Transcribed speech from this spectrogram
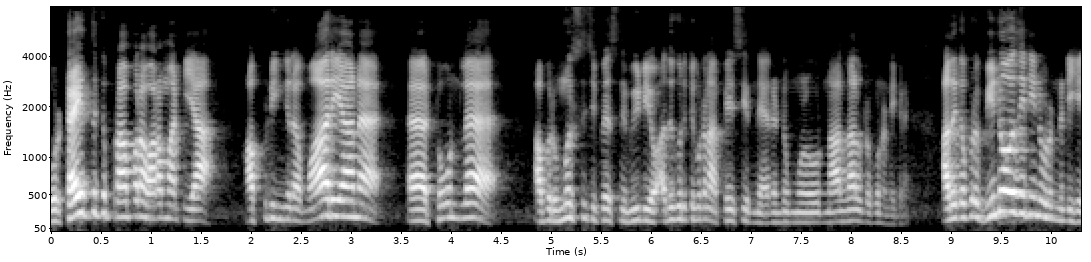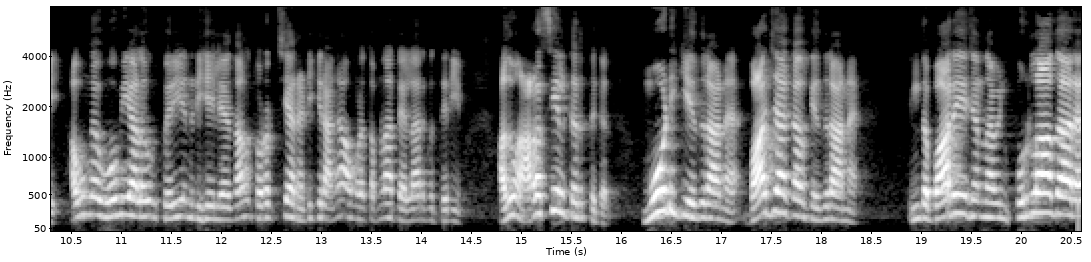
ஒரு டயத்துக்கு ப்ராப்பராக வர மாட்டியா அப்படிங்கிற மாதிரியான டோனில் அவர் விமர்சித்து பேசின வீடியோ. அது குறித்து கூட நான் பேசியிருந்தேன். ரெண்டு மூணு நாலு நாள் இருக்கும்னு நினைக்கிறேன். அதுக்கப்புறம் வினோதினின்னு ஒரு நடிகை. அவங்க ஓவிய அளவுக்கு பெரிய நடிகையில் இருந்தாலும் தொடர்ச்சியாக நடிக்கிறாங்க. அவங்கள தமிழ்நாட்டில் எல்லாருக்கும் தெரியும். அதுவும் அரசியல் கருத்துக்கள். மோடிக்கு எதிரான பாஜகவுக்கு எதிரான இந்த பாரதிய ஜனதாவின் பொருளாதார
